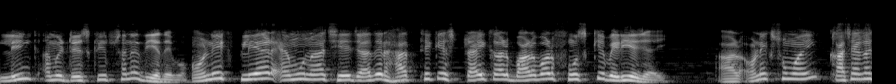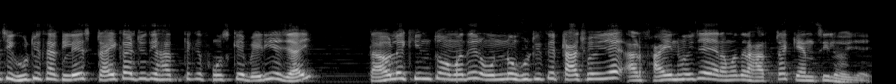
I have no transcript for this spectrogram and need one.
লিংক আমি ডেসক্রিপশানে দিয়ে দেব। অনেক প্লেয়ার এমন আছে যাদের হাত থেকে স্ট্রাইকার বারবার ফসকে বেরিয়ে যায়। আর অনেক সময় কাছাকাছি ঘুটি থাকলে স্ট্রাইকার যদি হাত থেকে ফসকে বেরিয়ে যায় তাহলে কিন্তু আমাদের অন্য ঘুটিতে টাচ হয়ে যায় আর ফাইন হয়ে যায় আর আমাদের হাতটা ক্যান্সেল হয়ে যায়।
